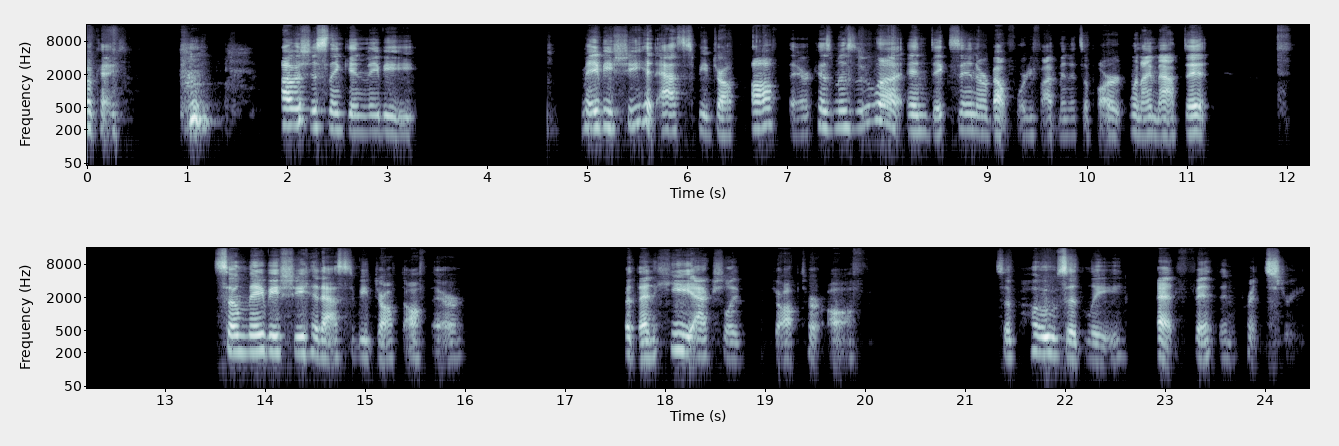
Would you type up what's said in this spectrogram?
Okay. I was just thinking maybe maybe she had asked to be dropped off there because Missoula and Dixon are about 45 minutes apart when I mapped it. So maybe she had asked to be dropped off there. But then he actually dropped her off, supposedly at 5th and Prince Street.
